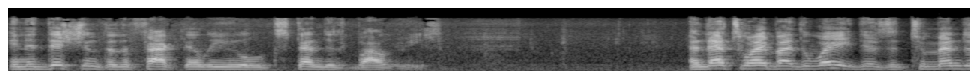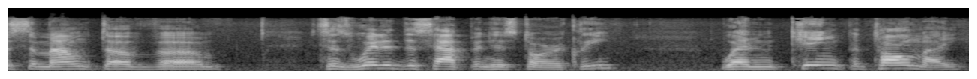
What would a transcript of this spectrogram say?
in addition to the fact that he will extend his boundaries. And that's why, by the way, there's a tremendous amount of. Um, it says, where did this happen historically? when King Ptolemy,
